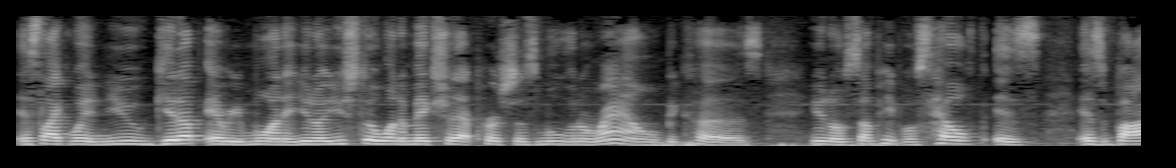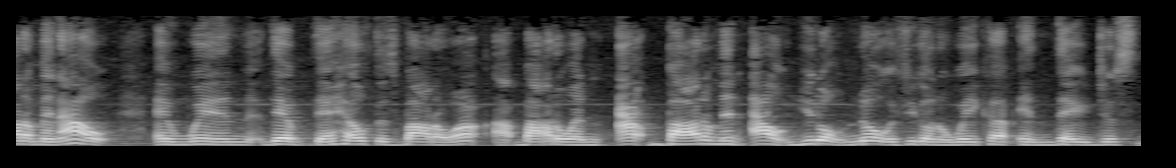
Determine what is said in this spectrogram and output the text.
it's like when you get up every morning, you know, you still want to make sure that person's moving around because, you know, some people's health is is bottoming out and when their their health is bottle out, uh, bottling out, bottoming out, you don't know if you're going to wake up and they just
